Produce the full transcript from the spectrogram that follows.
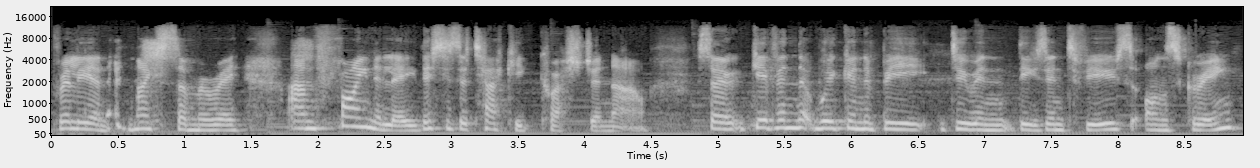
brilliant, nice summary. And finally, this is a techie question now. So, given that we're going to be doing these interviews on screen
